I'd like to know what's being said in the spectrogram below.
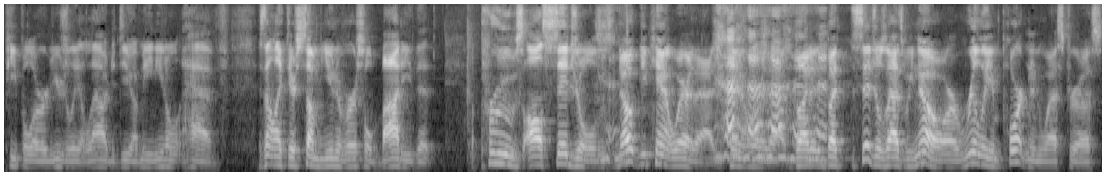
people are usually allowed to do. I mean, you don't have it's not like there's some universal body that approves all sigils. nope, you can't wear that. You can't wear that. But but the sigils, as we know, are really important in Westeros,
